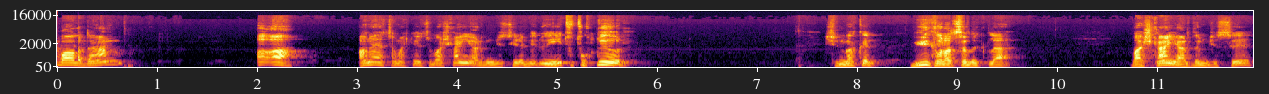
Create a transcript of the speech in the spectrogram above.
bağlı adam aa Anayasa Mahkemesi Başkan Yardımcısıyla bir üyeyi tutukluyor. Şimdi bakın büyük olasılıkla başkan yardımcısı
